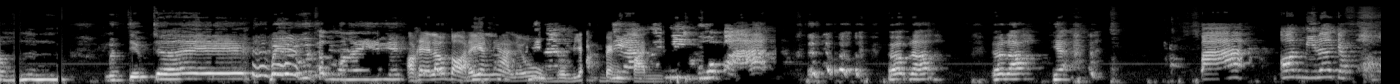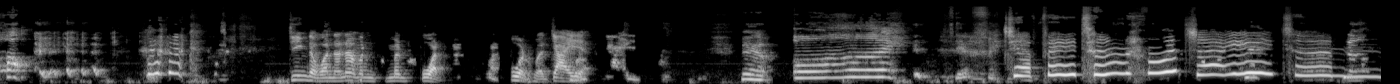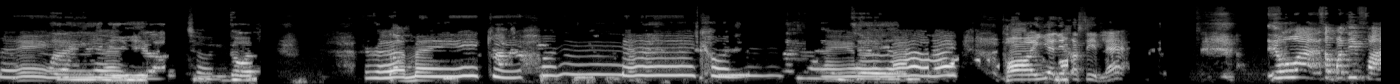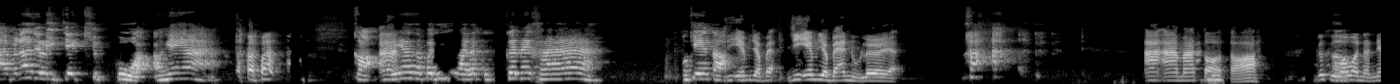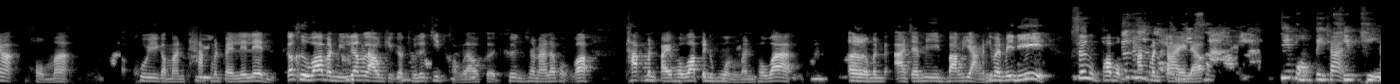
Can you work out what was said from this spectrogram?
ำมันเจ็บใจ ไม่รู้ทำไม โอเคเล่าต่อได้ยังเนี่ยเร็วผมอยากแบ่งปันเยมีกูป๋าเริ่มแล้วเริ่มแล้วเนี่ยป๋าอ้อนมีเรื่องจะฟ้องจริงแต่วันนั้นอะมันมันปวดปวดหัวใจอะเนี่ย โอ้ยเจ็บไปทั้งหัวใจเธอไม่ไม่อยากทนทนรักไม่กี่คนนะคนไม่รักพอไอ้เหี้ยลิขสิทธิ์แล้วรู้ว่า Spotify มันน่าจะรีเจ็คคลิปกูอะเอาง่ายๆเกาะอันนี้ Spotify แล้ว Google ได้ค่ะโอเคต่อ GM อย่าแบน GM อย่าแบนหนูเลยอะ อาอามาต่อต่อ ก็คือว่าวันนั้นเนี่ย ผมอะคุยกับมันทักมันไปเล่นๆ ก็คือว่ามันมีเรื่องราวเกี่ยวกับธุรกิจของเราเกิดขึ้นใช่ไหมแล้วผมก็ทักมันไปเพราะว่าเป็นห่วงมันเพราะว่า เออ มันอาจจะมีบางอย่างที่มันไม่ดี ซึ่งพอผมทักมันไปแล้วก็คือ EP สามอะที่ผมปิดใช่คลิปทิ้ง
